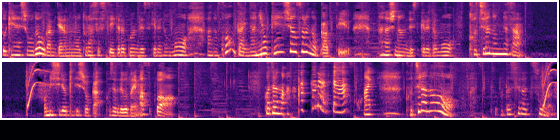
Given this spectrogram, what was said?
そう、検証動画みたいなものを撮らせていただくんですけれども、あの、今回何を検証するのかっていう話なんですけれども、こちらの皆さん、お見知りおきでしょうか？こちらでございます。ボーン。こちらの、あ、カメラ映ってます？はい。こちらの、私がそうなんで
